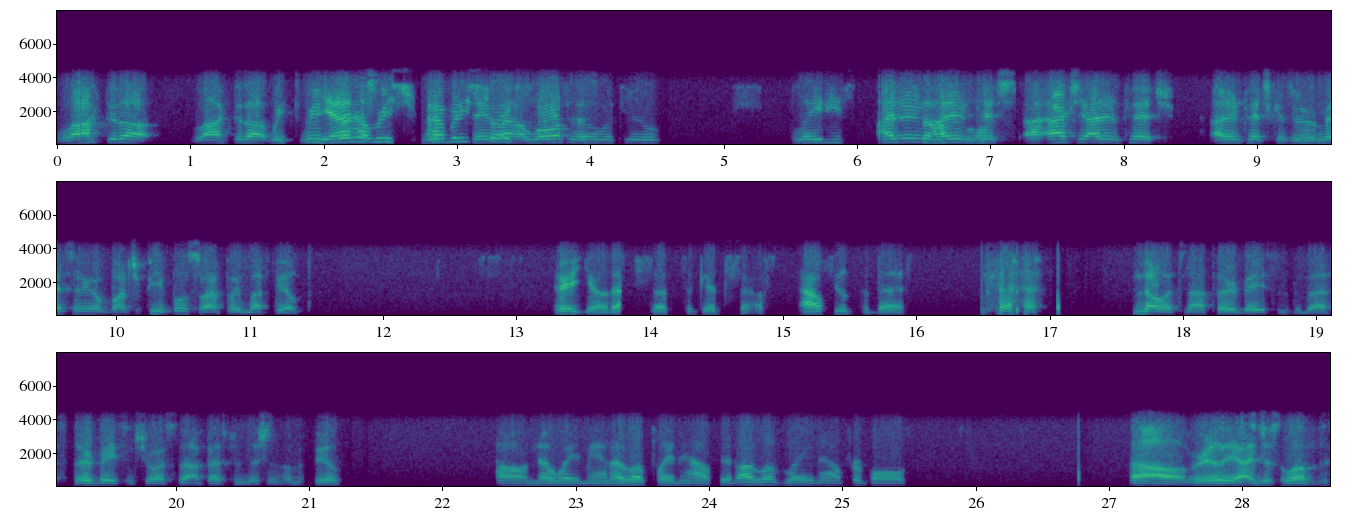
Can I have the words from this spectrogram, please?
Locked it up. Locked it up. We we yeah, how finished many with how the many same strikes amount of you losses. with your ladies? I didn't. I didn't pitch. Uh, actually, I didn't pitch. I didn't pitch because we were missing a bunch of people, so I played left field. There you go. That's that's the good stuff. Outfield's the best. no, it's not. Third base is the best. Third base and shortstop, best positions on the field. Oh no way, man! I love playing the outfield. I love laying out for balls. Oh, really? I just love the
